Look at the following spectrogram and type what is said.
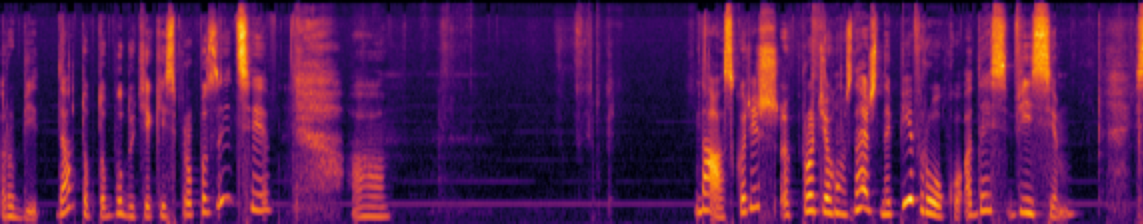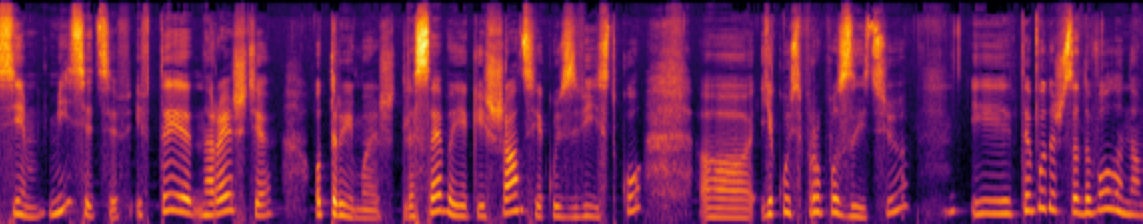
робіт. Да? Тобто будуть якісь пропозиції. А, да, скоріш протягом, знаєш, не півроку, а десь 8 7 місяців, і ти нарешті отримаєш для себе якийсь шанс, якусь звістку, якусь пропозицію, і ти будеш задоволена.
